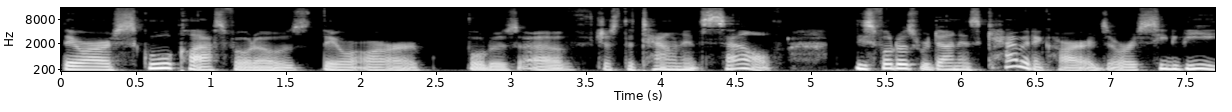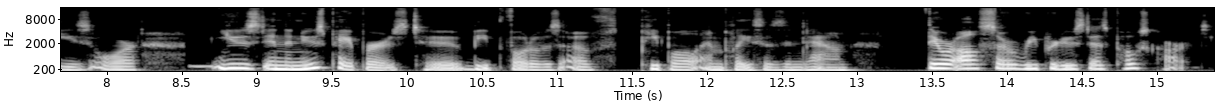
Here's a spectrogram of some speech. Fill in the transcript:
There are school class photos. There are photos of just the town itself. These photos were done as cabinet cards or CDVs or used in the newspapers to be photos of people and places in town. They were also reproduced as postcards.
